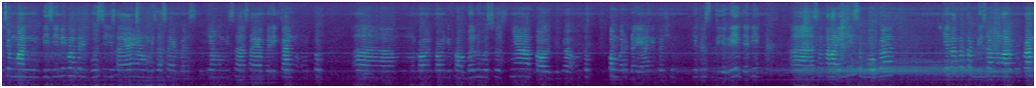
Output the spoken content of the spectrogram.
cuman di sini kontribusi saya yang bisa saya ber- yang bisa saya berikan untuk em, kawan-kawan difabel khususnya atau juga untuk pemberdayaan itu itu sendiri jadi eh, setelah ini semoga kita tetap bisa melakukan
